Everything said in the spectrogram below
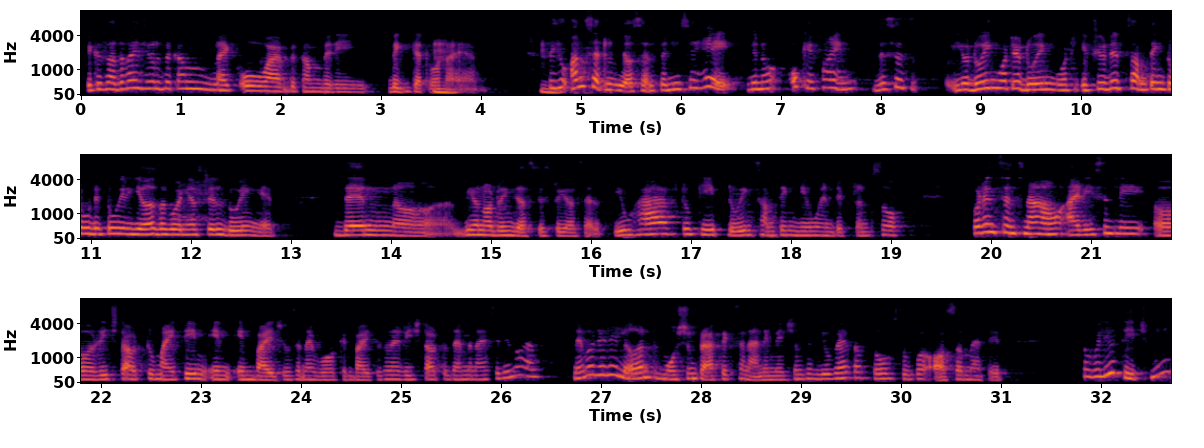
because otherwise you'll become like oh i've become very big at what mm. i am so you unsettle yourself and you say hey you know okay fine this is you're doing what you're doing what if you did something two two years ago and you're still doing it then uh, you're not doing justice to yourself you have to keep doing something new and different so for instance now i recently uh, reached out to my team in in byju's and i work in byju's and i reached out to them and i said you know i've never really learned motion graphics and animations, and you guys are so super awesome at it. So will you teach me?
